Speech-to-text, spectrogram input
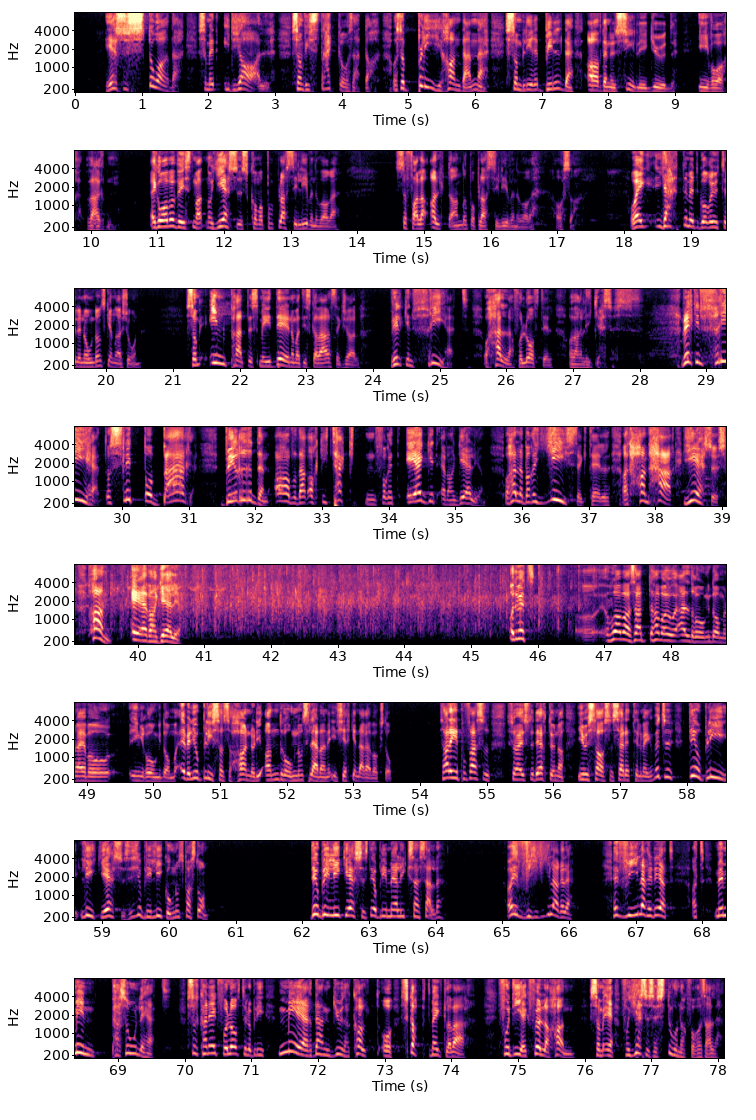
Jesus står der som et ideal som vi strekker oss etter. Og så blir han denne som blir et bilde av den usynlige Gud i vår verden. Jeg er overbevist om at når Jesus kommer på plass i livene våre, så faller alt det andre på plass i livene våre også. Og jeg, Hjertet mitt går ut til en ungdomsgenerasjon som innprentes med ideen om at de skal være seg sjøl. Hvilken frihet å heller få lov til å være lik Jesus. Hvilken frihet å slippe å bære byrden av å være arkitekten for et eget evangelium. Og heller bare gi seg til at han her, Jesus, han er evangeliet. Og du vet, Håvard han var jo eldre ungdom da jeg var yngre ungdom. Og Jeg ville jo bli sånn som han og de andre ungdomslederne i kirken der jeg vokste opp. Så hadde jeg en professor som jeg studerte under i USA, som sa det til meg. vet du, Det å bli lik Jesus, er ikke å bli lik ungdomspastoren. Det å bli lik Jesus, det er å bli mer lik seg selv. det. Og jeg hviler i det. Jeg hviler i det at, at med min personlighet så kan jeg få lov til å bli mer den Gud har kalt og skapt meg til å være. fordi jeg følger Han som er For Jesus er stor nok for oss alle.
